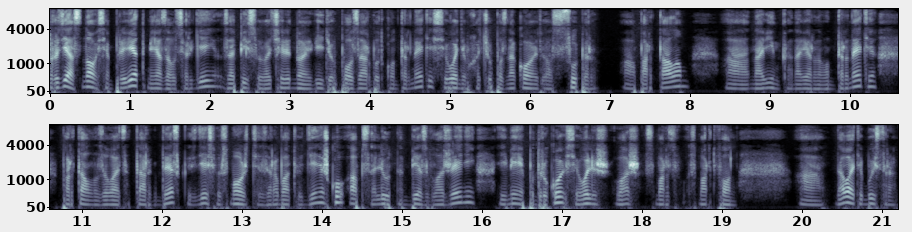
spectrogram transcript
Друзья, снова всем привет, меня зовут Сергей, записываю очередное видео по заработку в интернете. Сегодня хочу познакомить вас с супер а, порталом, а, новинка, наверное, в интернете. Портал называется TargDesk. Здесь вы сможете зарабатывать денежку абсолютно без вложений, имея под рукой всего лишь ваш смарт смартфон. А, давайте быстро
